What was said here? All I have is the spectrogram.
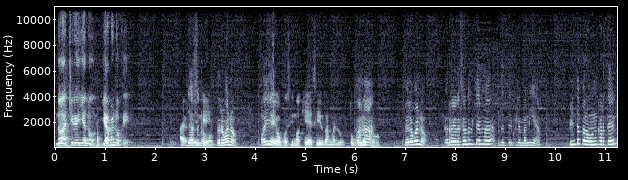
No, a Chile ya no, ya me enojé. A- Ya ¿el se qué? enojó. Pero bueno, oye, Digo, pues si no quieres ir, dame tu Ajá. boleto. pero bueno, regresando al tema de Triple Manía. Pinta para un cartel.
